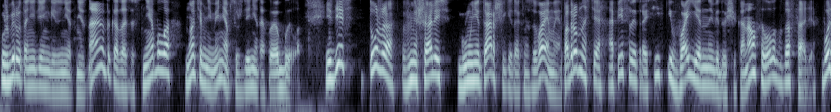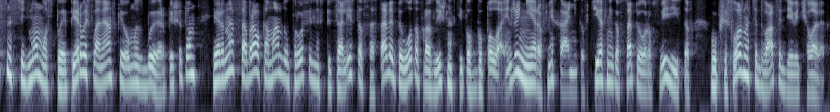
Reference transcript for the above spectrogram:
Уж берут они деньги или нет, не знаю, доказательств не было, но тем не менее обсуждение такое было. И здесь тоже вмешались гуманитарщики, так называемые. Подробности описаны описывает российский военный ведущий канал «Филолог в засаде». В 87-м ОСП, первой славянской ОМСБР, пишет он, РНС собрал команду профильных специалистов в составе пилотов различных типов БПЛА, инженеров, механиков, техников, саперов, связистов, в общей сложности 29 человек.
